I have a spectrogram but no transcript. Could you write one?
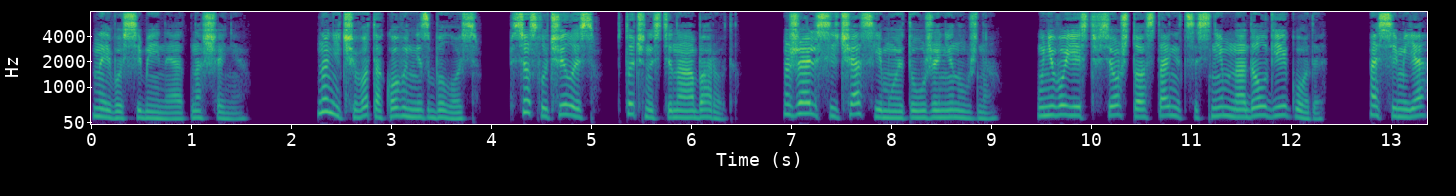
на его семейные отношения. Но ничего такого не сбылось. Все случилось в точности наоборот. Жаль, сейчас ему это уже не нужно. У него есть все, что останется с ним на долгие годы. А семья?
